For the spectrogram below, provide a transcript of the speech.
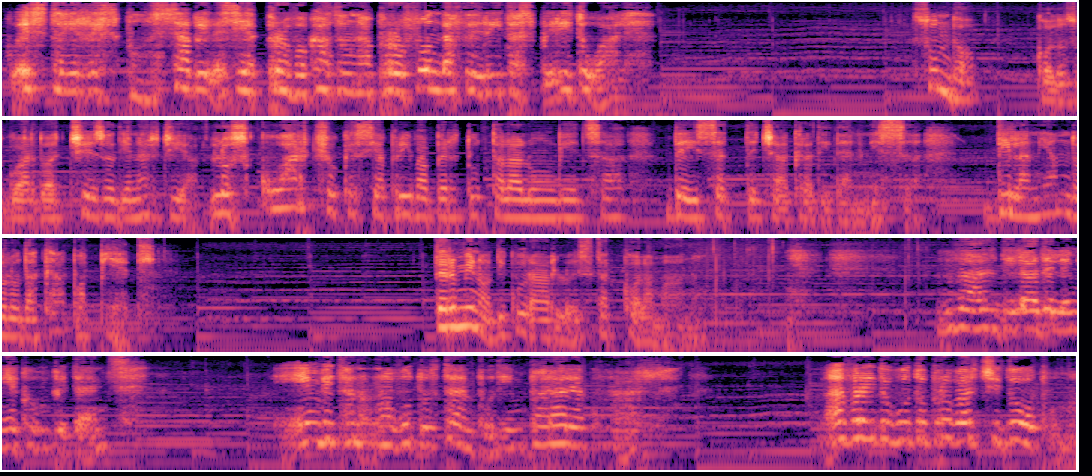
Questo irresponsabile si è provocato una profonda ferita spirituale. Sondò, con lo sguardo acceso di energia, lo squarcio che si apriva per tutta la lunghezza dei sette chakra di Dennis, dilaniandolo da capo a piedi. Terminò di curarlo e staccò la mano. Va al di là delle mie competenze. In vita non ho avuto il tempo di imparare a curarle. Avrei dovuto provarci dopo, ma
